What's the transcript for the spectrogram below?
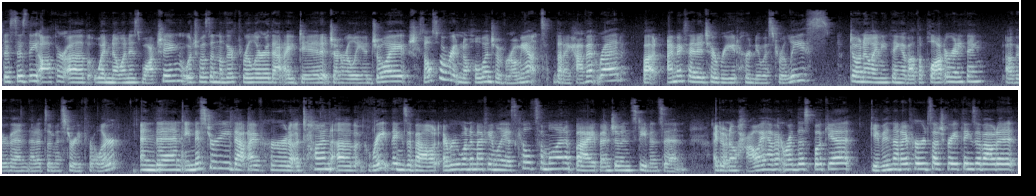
This is the author of When No One Is Watching, which was another thriller that I did generally enjoy. She's also written a whole bunch of romance that I haven't read, but I'm excited to read her newest release. Don't know anything about the plot or anything other than that it's a mystery thriller. And then a mystery that I've heard a ton of great things about, Everyone in My Family Has Killed Someone by Benjamin Stevenson. I don't know how I haven't read this book yet, given that I've heard such great things about it.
